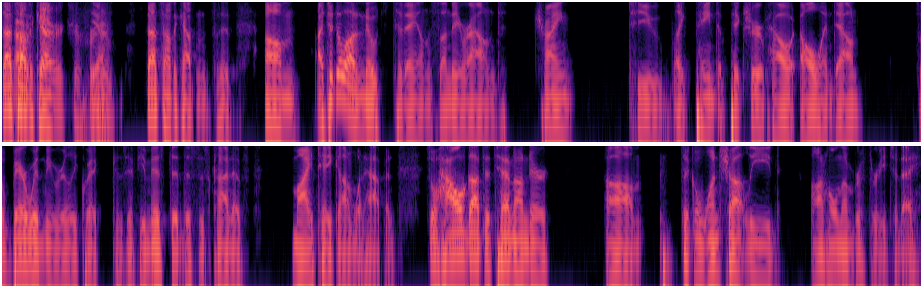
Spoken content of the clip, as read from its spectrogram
that's how the of cap- character for yeah. him. that's how the captain did. Um, I took a lot of notes today on the Sunday round, trying to like paint a picture of how it all went down. So bear with me really quick because if you missed it, this is kind of my take on what happened. So Howell got to 10 under, um, took a one shot lead on hole number three today,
